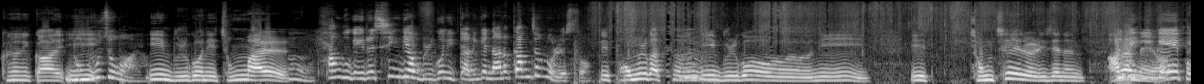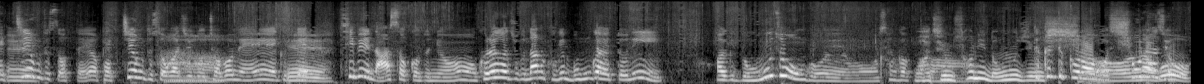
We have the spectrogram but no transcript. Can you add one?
그러니까 이, 너무 좋아요. 이 물건이 정말 응. 한국에 이런 신기한 물건이 있다는 게 나는 깜짝 놀랐어. 이 버물 같은 음. 이 물건이 이 정체를 이제는 근데 알았네요. 이게 백지영도 썼대요. 백지영도 써가지고 아. 저번에 그때 예. TV에 나왔었거든요. 그래가지고 나는 그게 뭔가 했더니 아 이게 너무 좋은 거예요. 생각보다. 와 지금 손이 너무 지금 뜨끈뜨끈하고 시원하고 시원하죠?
